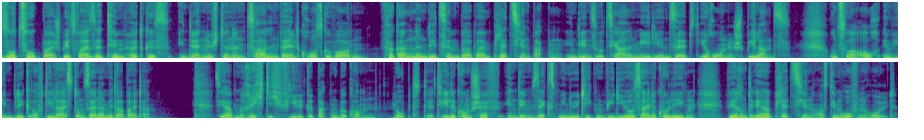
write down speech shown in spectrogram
So zog beispielsweise Tim Höttges, in der nüchternen Zahlenwelt groß geworden, vergangenen Dezember beim Plätzchenbacken in den sozialen Medien selbstironisch Bilanz. Und zwar auch im Hinblick auf die Leistung seiner Mitarbeiter. Sie haben richtig viel gebacken bekommen, lobt der Telekom-Chef in dem sechsminütigen Video seine Kollegen, während er Plätzchen aus dem Ofen holt.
